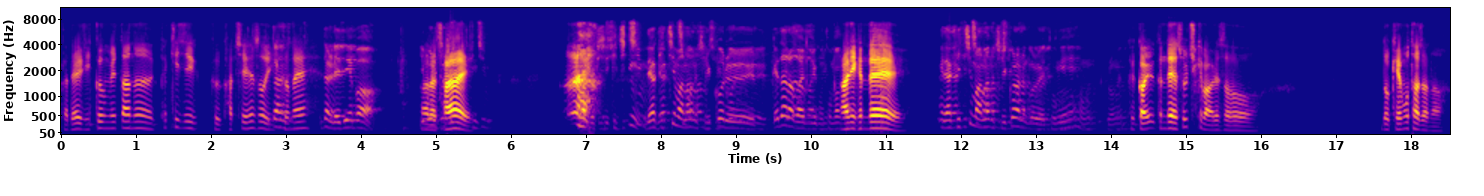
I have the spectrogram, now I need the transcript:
그러니까 내일 입금 일단은 패키지 그 같이 해서 일단 입금해. 일단 레디 해봐. 아나 잘 역시 기침 내가 기침 안 하면 질 거를 깨달아가지고 도망가 아니 근데 내가 기침 안 하면 질 거라는 걸 왜 동의해? 형? 그러면? 그니까 근데 솔직히 말해서 너 개 못하잖아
